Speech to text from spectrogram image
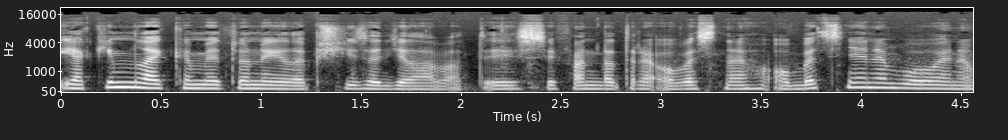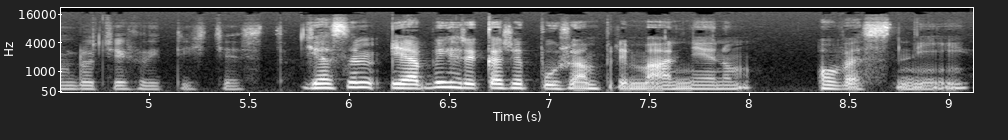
Jakým lékem je to nejlepší zadělávat? Ty si fanda teda ovesného obecně nebo jenom do těch litých těst? Já, jsem, já bych řekla, že používám primárně jenom ovesný,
